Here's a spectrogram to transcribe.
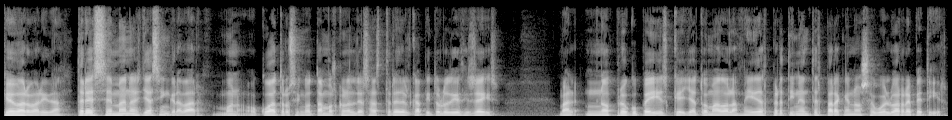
Qué barbaridad. Tres semanas ya sin grabar. Bueno, o cuatro si contamos con el desastre del capítulo 16. Vale, no os preocupéis que ya he tomado las medidas pertinentes para que no se vuelva a repetir.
